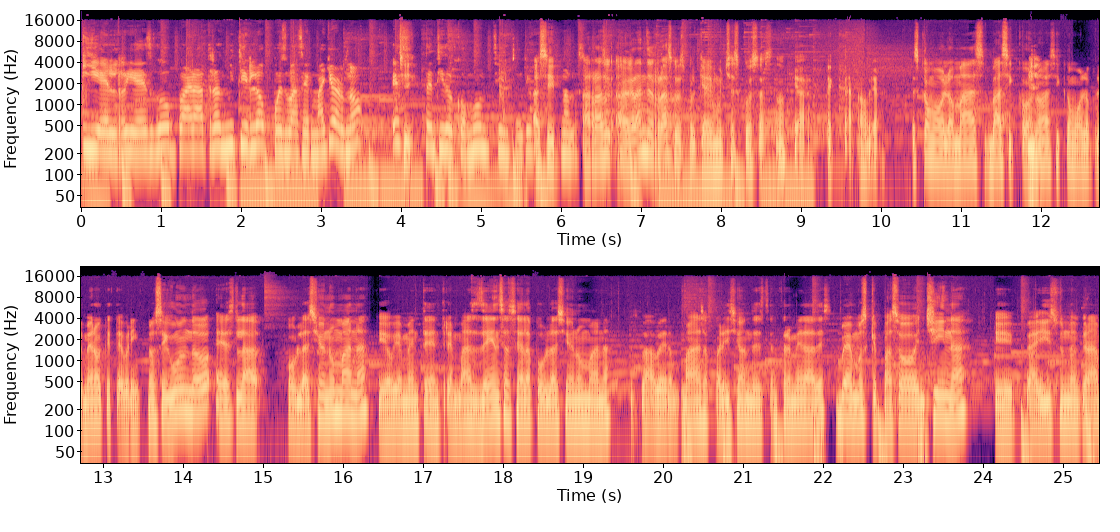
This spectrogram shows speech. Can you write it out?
y el riesgo para transmitirlo, pues va a ser mayor, ¿no? Es sentido común, siento yo. Así, a, a, grandes rasgos, porque hay muchas cosas, ¿no? Que afectan, obviamente. Es como lo más básico, ¿no? Así como lo primero que te brinca. Lo segundo es la población humana, que obviamente entre más densa sea la población humana, pues va a haber más aparición de estas enfermedades. Vemos que pasó en China, que ahí es una gran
